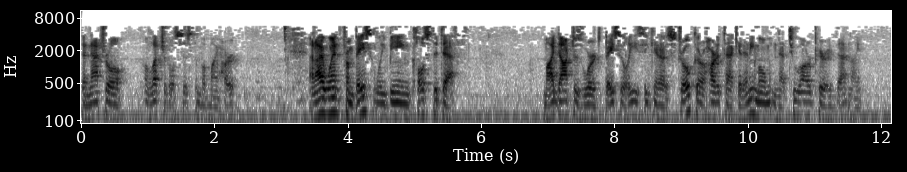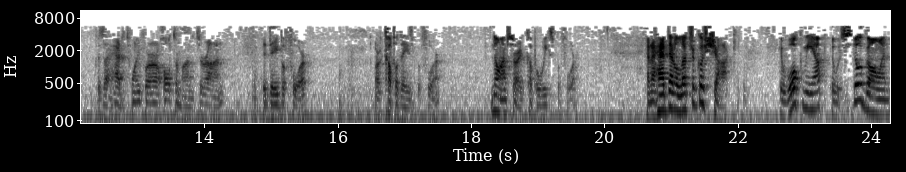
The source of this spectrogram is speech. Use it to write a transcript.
the natural electrical system of my heart. And I went from basically being close to death. My doctor's words basically, he could have a stroke or a heart attack at any moment in that two hour period that night. Because I had a 24 hour Holter monitor on the day before, or a couple days before. No, I'm sorry, a couple weeks before. And I had that electrical shock. It woke me up. It was still going.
